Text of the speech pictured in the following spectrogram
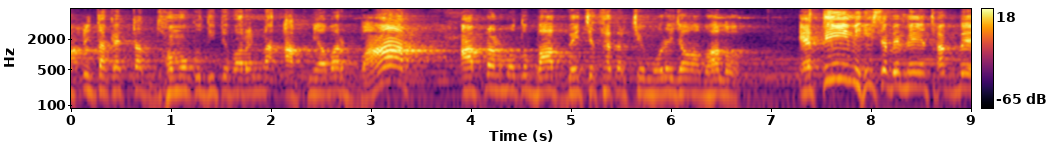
আপনি তাকে একটা ধমকও দিতে পারেন না, আপনি আবার বাপ। আপনার মতো বাপ বেঁচে থাকার চেয়ে মরে যাওয়া ভালো। এতিম হিসেবে মেয়ে থাকবে,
